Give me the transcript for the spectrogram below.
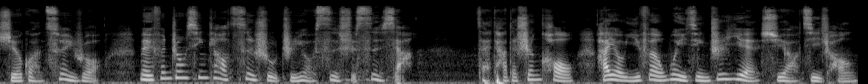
血管脆弱，每分钟心跳次数只有四十四下。在他的身后，还有一份未尽之业需要继承。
